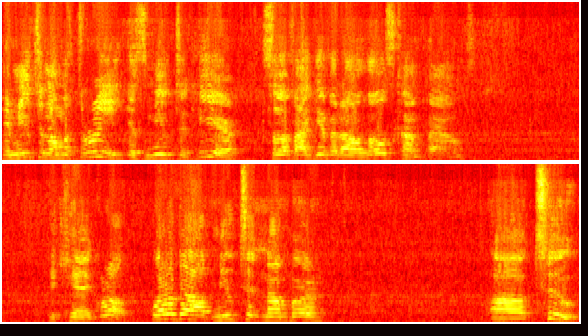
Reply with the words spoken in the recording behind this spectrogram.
And mutant number three is mutant here, so if I give it all those compounds, it can't grow. What about mutant number uh, two?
